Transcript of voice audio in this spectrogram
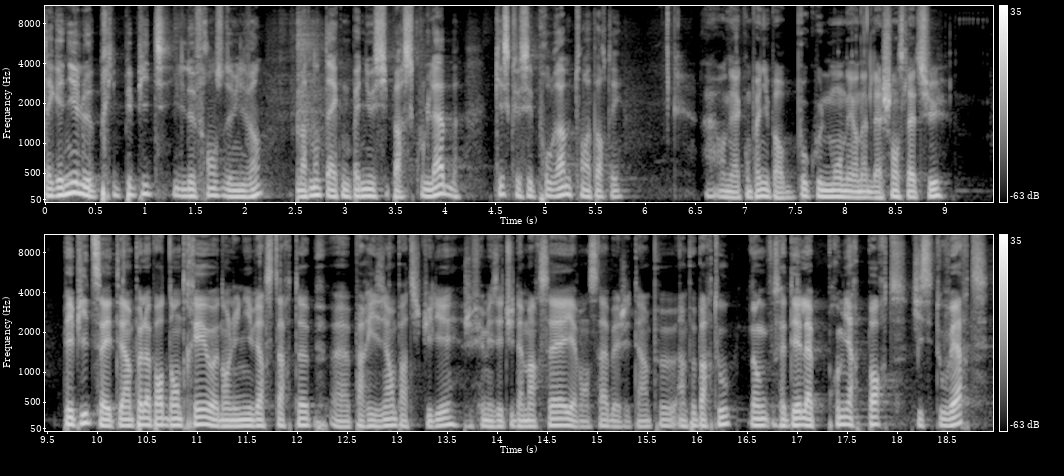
Tu as gagné le prix Pépite Île-de-France 2020. Maintenant, tu es accompagné aussi par School Lab. Qu'est-ce que ces programmes t'ont apporté? Ah, On est accompagné par beaucoup de monde et on a de la chance là-dessus. Pépite, ça a été un peu la porte d'entrée euh, dans l'univers startup euh, parisien en particulier. J'ai fait mes études à Marseille, avant ça, ben, j'étais un peu, un peu partout. Donc, c'était la première porte qui s'est ouverte,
